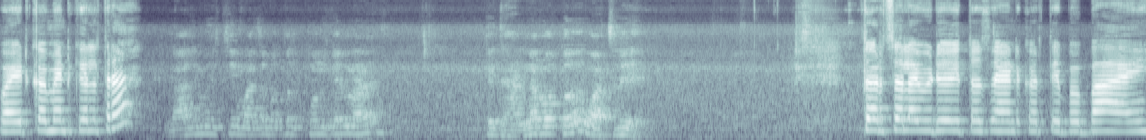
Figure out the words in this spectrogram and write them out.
वाईट कमेंट केलं तर? लाल मिरची माझ्याबद्दल फोन केला ना. ते घालणार होतं वाचले. तर चला व्हिडिओ इथंच एंड करते. बाय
